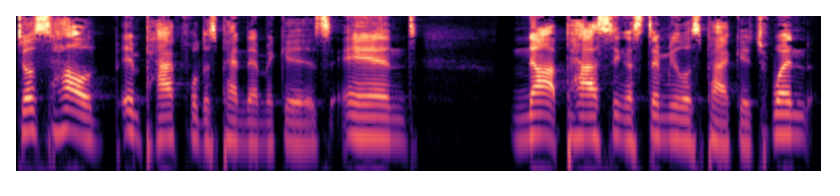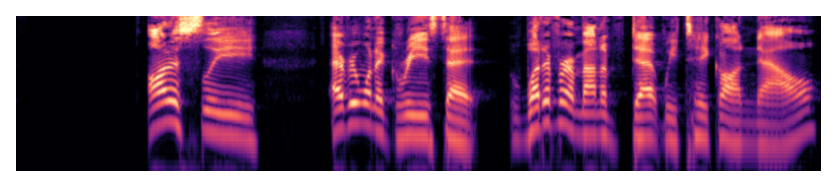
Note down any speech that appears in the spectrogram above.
just how impactful this pandemic is, and not passing a stimulus package when honestly everyone agrees that whatever amount of debt we take on now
